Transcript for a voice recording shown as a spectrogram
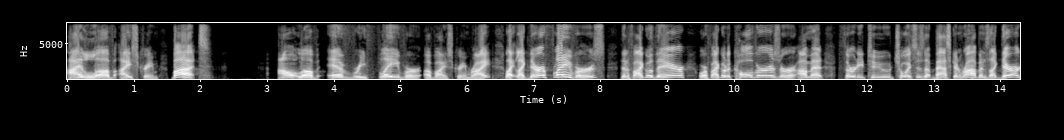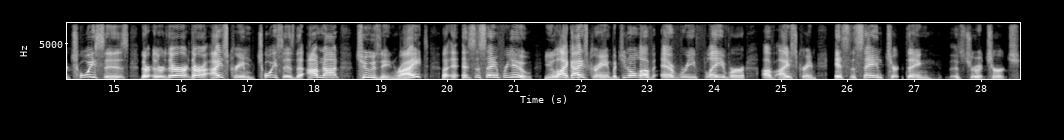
I love ice cream, but I don't love every flavor of ice cream, right? Like, like there are flavors that if I go there or if I go to Culver's or I'm at 32 choices at Baskin Robbins, like there are choices, there, there, there, are, there are ice cream choices that I'm not choosing, right? Uh, it's the same for you. You like ice cream, but you don't love every flavor of ice cream. It's the same thing. It's true at church.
